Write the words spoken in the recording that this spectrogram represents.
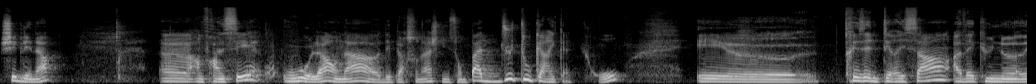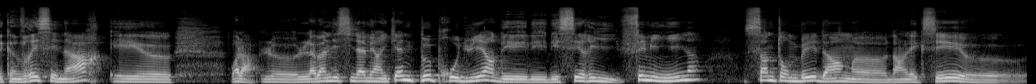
chez Glénat, euh, en français, où là on a des personnages qui ne sont pas du tout caricaturaux et très intéressants, avec, avec un vrai scénar. Et voilà, la bande dessinée américaine peut produire des, des séries féminines sans tomber dans, euh, dans l'excès euh,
